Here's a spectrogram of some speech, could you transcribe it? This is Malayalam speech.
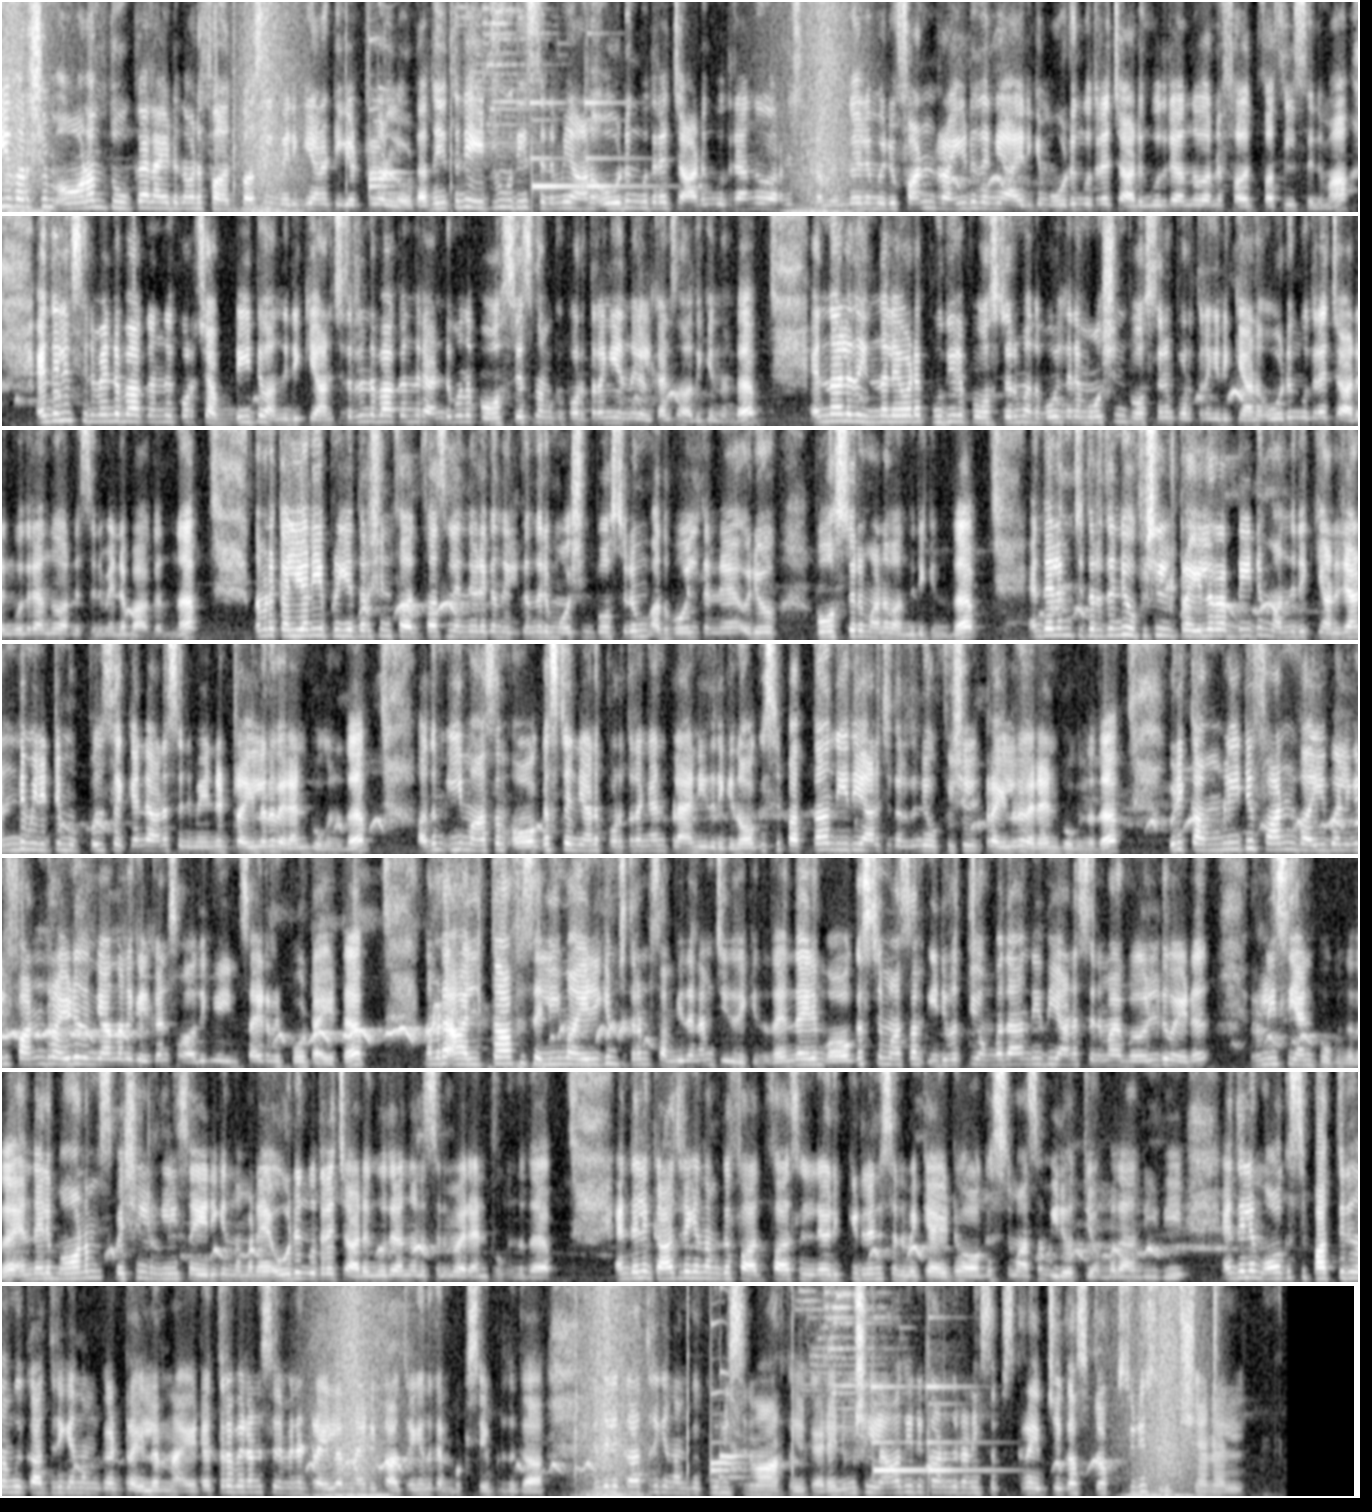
ഈ വർഷം ഓണം തൂക്കാനായിട്ട് നമ്മുടെ ഫഹദ് ഫാസിൽ വരികയാണ് തിയേറ്ററുകളിലോട്ട്. അദ്ദേഹത്തിന്റെ ഏറ്റവും പുതിയ സിനിമയാണ് ഓടും കുതിര ചാടും കുതിര എന്ന് പറഞ്ഞ ചിത്രം. എന്തായാലും ഒരു ഫൺ റൈഡ് തന്നെ ആയിരിക്കും ഓടും കുതിര ചാടും കുതിര എന്ന് പറഞ്ഞ ഫഹദ് ഫാസിൽ സിനിമ. എന്തായാലും സിനിമയുടെ ഭാഗത്ത് നിന്ന് കുറച്ച് അപ്ഡേറ്റ് വന്നിരിക്കുകയാണ്. ചിത്രത്തിന്റെ ഭാഗത്ത് നിന്ന് രണ്ട് മൂന്ന് പോസ്റ്റേഴ്സ് നമുക്ക് പുറത്തിറങ്ങി എന്ന് കേൾക്കാൻ സാധിക്കുന്നുണ്ട്. എന്നാൽ ഇത് ഇന്നലെയോടെ പുതിയൊരു പോസ്റ്ററും അതുപോലെ തന്നെ മോഷൻ പോസ്റ്ററും പുറത്തിറങ്ങിയിരിക്കുകയാണ് ഓടും കുതിര ചാടും കുതിര എന്ന് പറഞ്ഞ സിനിമയുടെ ഭാഗത്ത് നിന്ന് നമ്മുടെ കല്യാണി പ്രിയദർശൻ ഫഹദ് ഫാസിൽ എന്നിവരൊക്കെ നിൽക്കുന്ന ഒരു മോഷൻ പോസ്റ്ററും അതുപോലെ തന്നെ ഒരു പോസ്റ്ററുമാണ് വന്നിരിക്കുന്നത്. എന്തായാലും ചിത്രത്തിന്റെ ഒഫീഷ്യൽ ട്രെയിലർ അപ്ഡേറ്റും വന്നിരിക്കുകയാണ്. രണ്ട് മിനിറ്റ് മുപ്പത് സെക്കൻഡ് ആണ് സിനിമയുടെ ട്രെയിലർ വരാൻ പോകുന്നത്. അതും ഈ മാസം ഓഗസ്റ്റ് തന്നെയാണ് പുറത്തിറങ്ങാൻ പ്ലാൻ ചെയ്തിരിക്കുന്നത്. ഓഗസ്റ്റ് പത്താം തീയതിയാണ് ചിത്രത്തിന്റെ ഒഫീഷ്യൽ ട്രെയിലർ വരാൻ പോകുന്നത്. ഒരു കംപ്ലീറ്റ് ഫൺ വൈബ് അല്ലെങ്കിൽ ഫൺ റൈഡ് തന്നെയാണെന്നാണ് കേൾക്കാൻ സാധിക്കുന്നത്. ഇൻസൈഡ് റിപ്പോർട്ടായിട്ട് നമ്മുടെ അൽതാഫ് സലീം ആയിരിക്കും ചിത്രം സംവിധാനം ചെയ്തിരിക്കുന്നത്. എന്തായാലും ഓഗസ്റ്റ് മാസം ഇരുപത്തി ഒമ്പതാം തീയതിയാണ് സിനിമ വേൾഡ് വൈഡ് റിലീസ് ചെയ്യാൻ പോകുന്നത്. എന്തായാലും ഓണം സ്പെഷ്യൽ റിലീസ് ആയിരിക്കും നമ്മുടെ ഓടും കുതിര എന്നുള്ള സിനിമ വരാൻ പോകുന്നത്. എന്തായാലും കാത്തിരിക്കാൻ നമുക്ക് ഫാദ് ഫാസിലിന്റെ ഒരു കിടിലൻ സിനിമയ്ക്കായിട്ട് ഓഗസ്റ്റ് മാസം ഇരുപത്തി ഒമ്പതാം തീയതി. എന്തായാലും ഓഗസ്റ്റ് പത്തിന് നമുക്ക് കാത്തിരിക്കാൻ നമുക്ക് ട്രെയിലറിനായിട്ട് എത്ര പേരാണ് സിനിമയുടെ ട്രെയിലറിനായിട്ട് കാത്തിരിക്കുന്നത് കൺബോക്സ് ചെയ്യപ്പെടുത്തുക. എന്തായാലും കാത്തിരിക്കാൻ നമുക്ക് കൂടുതൽ സിനിമ വാർത്തകൾക്കായിട്ട്. നിമിഷം ആദ്യമായിട്ട് കാണുന്നവരാണെങ്കിൽ സബ്സ്ക്രൈബ് ചെയ്യുക സ്റ്റോക്ക് സ്റ്റുഡിയോസ് ചാനൽ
